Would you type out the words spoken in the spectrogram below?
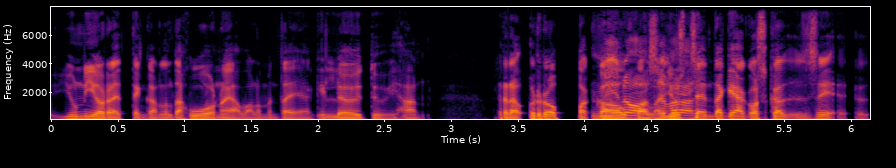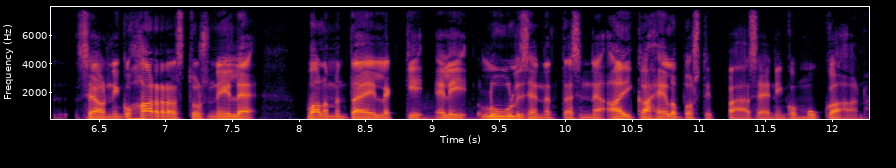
junioreiden kannalta huonoja valmentajiakin löytyy ihan ro- roppakaupalla. Niin on se Just vähän- sen takia, koska se, se on niin kuin harrastus niille valmentajillekin, eli luulisen, että sinne aika helposti pääsee niin kuin mukaan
